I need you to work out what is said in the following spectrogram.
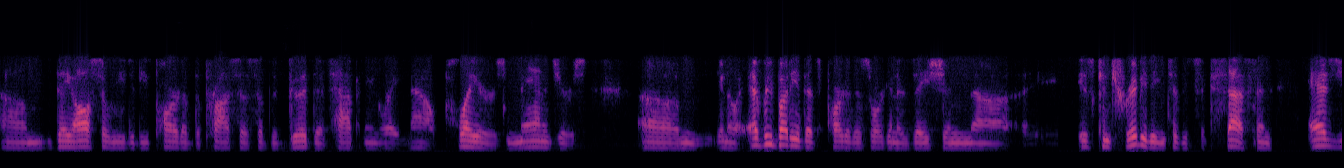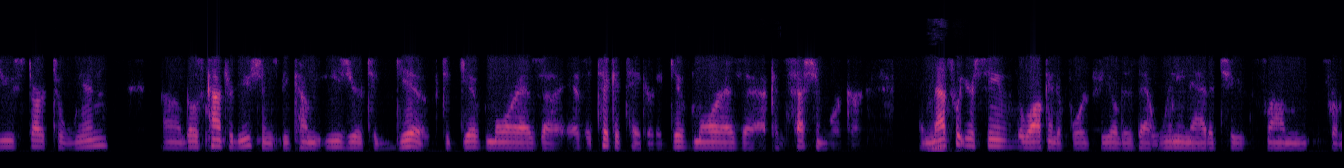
Um, they also need to be part of the process of the good that's happening right now. Players, managers, um, you know, everybody that's part of this organization uh, is contributing to the success. And as you start to win, uh, those contributions become easier to give, to give more as a as a ticket taker, to give more as a, a concession worker, and that's what you're seeing when you walk into Ford Field is that winning attitude from from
